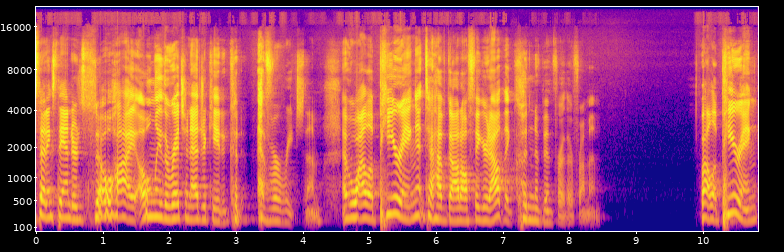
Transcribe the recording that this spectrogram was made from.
setting standards so high only the rich and educated could ever reach them. And while appearing to have God all figured out, they couldn't have been further from Him. While appearing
